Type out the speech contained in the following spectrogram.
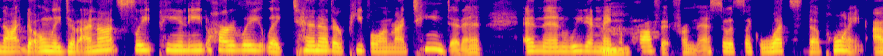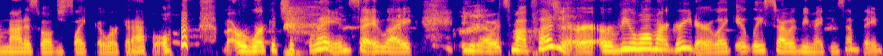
not only did I not sleep, pee, and eat hardly, like 10 other people on my team didn't. And then we didn't make mm-hmm. a profit from this. So it's like, what's the point? I might as well just like go work at Apple or work at Chick fil A and say, like, you know, it's my pleasure or be a Walmart greeter. Like, at least I would be making something.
